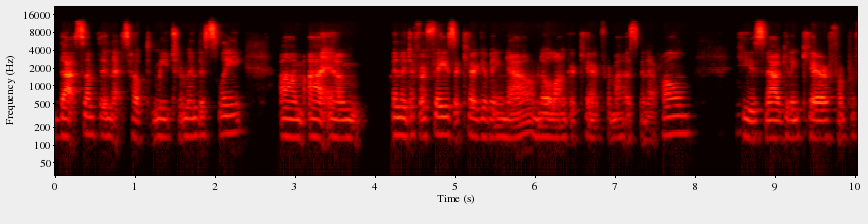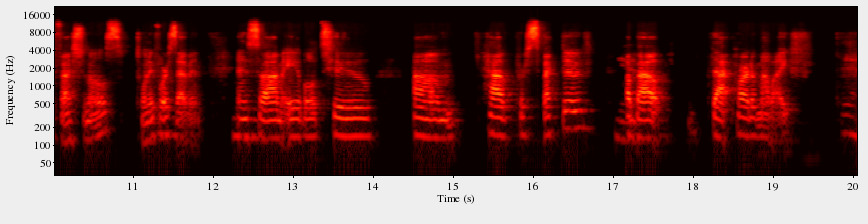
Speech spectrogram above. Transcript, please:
that's something that's helped me tremendously. Um, I am in a different phase of caregiving now. I'm no longer caring for my husband at home. He is now getting care from professionals 24 7. Mm-hmm. And so I'm able to um, have perspective yeah. about that part of my life. Yeah.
